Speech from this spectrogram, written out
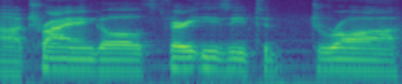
uh, triangles. It's very easy to draw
